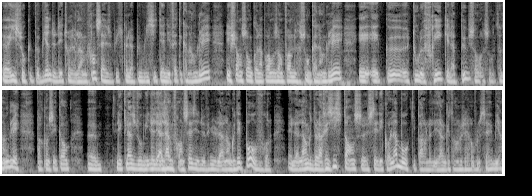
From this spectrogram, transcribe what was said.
euh, ils s'occupent bien de détruire la langue française, puisque la publicité n'est faite qu'en anglais, les chansons qu'on apprend aux enfants ne sont qu'en anglais, et, et, que tout le fric et la pub sont, sont en anglais. Par conséquent, euh, les classes dominées. La langue française est devenue la langue des pauvres et la langue de la résistance. C'est des collabos qui parlent les langues étrangères, vous le savez bien.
